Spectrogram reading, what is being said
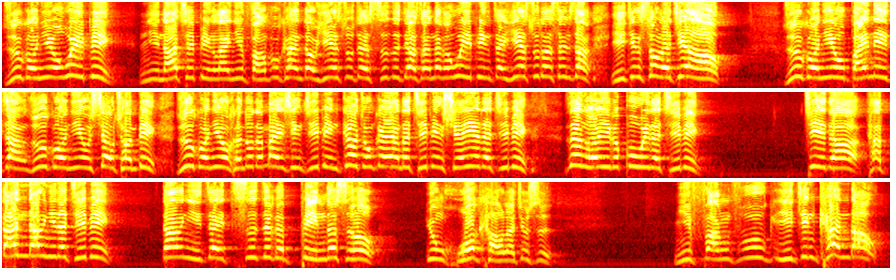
如果你有胃病，你拿起饼来，你仿佛看到耶稣在十字架上那个胃病在耶稣的身上已经受了煎熬。如果你有白内障，如果你有哮喘病，如果你有很多的慢性疾病，各种各样的疾病，血液的疾病，任何一个部位的疾病。记得他担当你的疾病。当你在吃这个饼的时候，用火烤了，就是你仿佛已经看到，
